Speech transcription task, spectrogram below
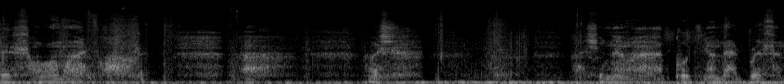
This is all my fault. I should... I should never have put you in that prison.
